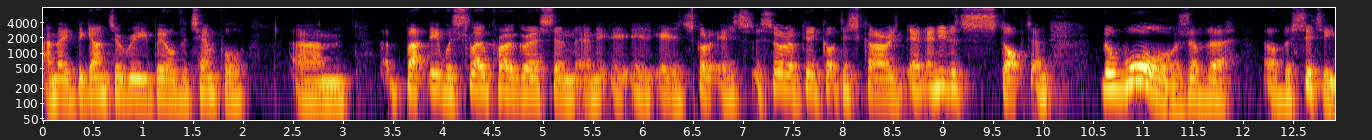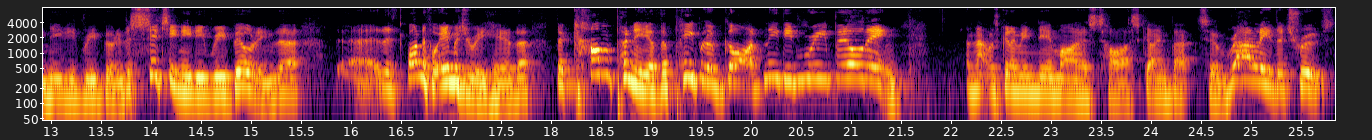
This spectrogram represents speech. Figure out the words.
and they'd begun to rebuild the temple. Um, but it was slow progress, and, and it, it, it's got it's sort of it got discouraged, and, and it had stopped. And the walls of the of the city needed rebuilding. The city needed rebuilding. The uh, there's wonderful imagery here. The, the company of the people of God needed rebuilding. And that was going to be Nehemiah's task, going back to rally the troops,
